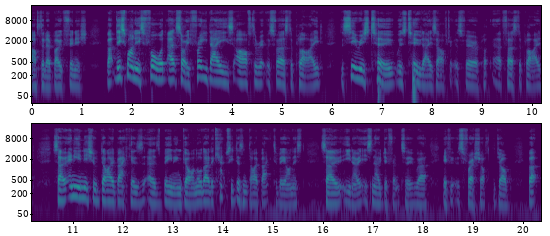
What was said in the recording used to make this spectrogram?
after they're both finished. But this one is four, uh, sorry, three days after it was first applied. The Series 2 was two days after it was uh, first applied. So any initial dieback has, has been and gone, although the capsule doesn't die back, to be honest. So, you know, it's no different to uh, if it was fresh off the job. But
